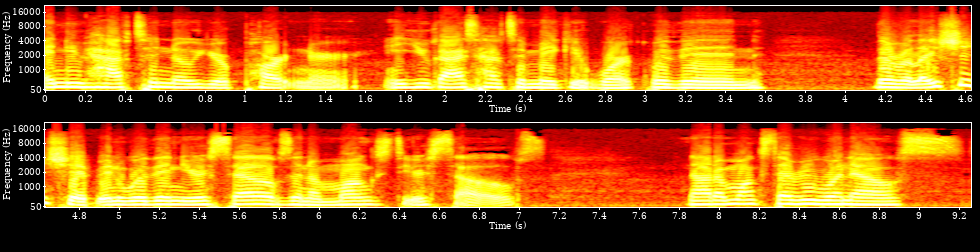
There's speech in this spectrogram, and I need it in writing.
and you have to know your partner and you guys have to make it work within the relationship and within yourselves and amongst yourselves. Not amongst everyone else.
